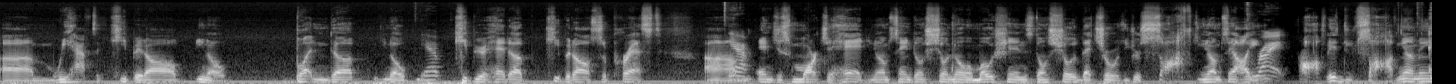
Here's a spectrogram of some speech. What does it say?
Um, we have to keep it all, you know, buttoned up. You know, yep. keep your head up, keep it all suppressed um, yeah. and just march ahead. You know what I'm saying? Don't show no emotions. Don't show that you're you're soft. You know what I'm saying? Oh, right. Soft. Do soft. You know what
